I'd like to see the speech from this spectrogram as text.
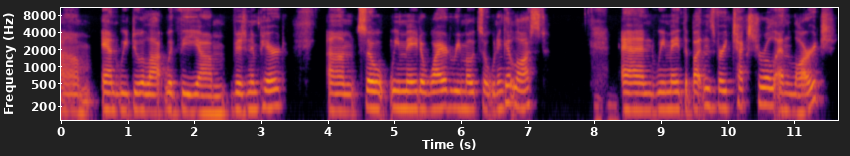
um, and we do a lot with the um, vision impaired um, so we made a wired remote so it wouldn't get lost Mm-hmm. And we made the buttons very textural and large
